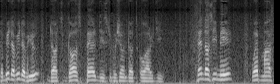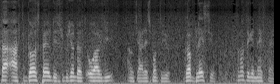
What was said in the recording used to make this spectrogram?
www.gospeldistribution.org Send us email webmaster at gospeldistribution.org and we shall respond to you. God bless you. See you again next time.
